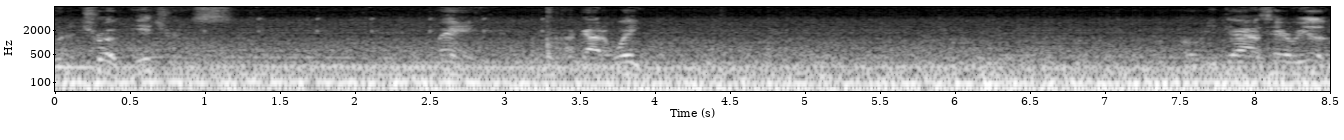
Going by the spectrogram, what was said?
or the truck entrance? Man, I gotta wait. Hope you guys hurry up.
